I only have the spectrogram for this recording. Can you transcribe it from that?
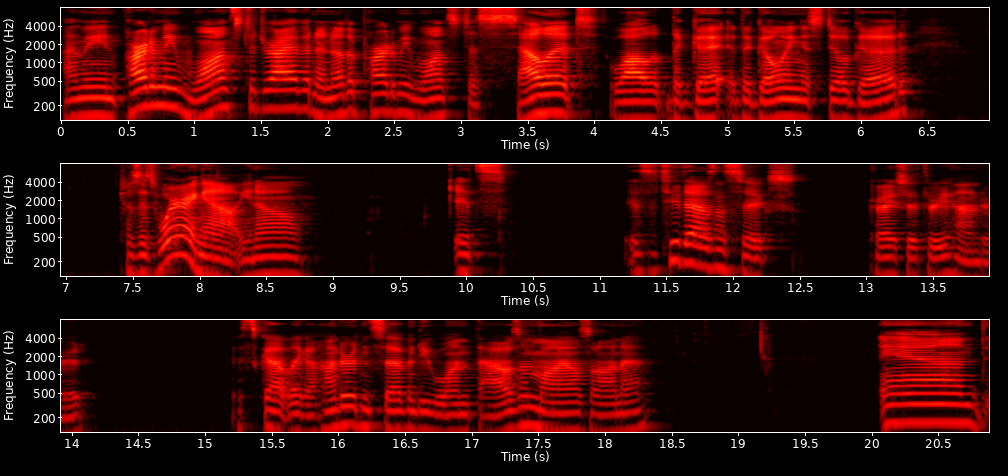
I mean, part of me wants to drive it. Another part of me wants to sell it while the go- the going is still good, because it's wearing out. You know. It's it's a 2006 Chrysler 300. It's got like 171,000 miles on it. And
